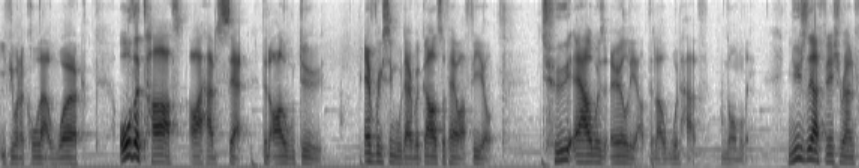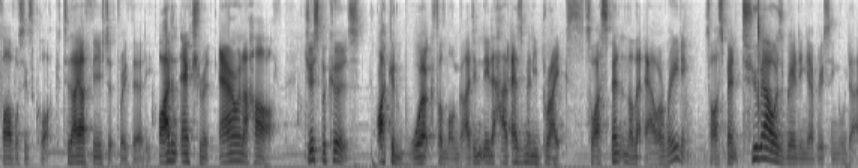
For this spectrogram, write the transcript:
if you want to call that work. All the tasks I have set that I will do every single day, regardless of how I feel two hours earlier than I would have normally. Usually I finish around five or six o'clock. Today I finished at 3.30. I had an extra an hour and a half just because I could work for longer. I didn't need to have as many breaks. So I spent another hour reading. So I spent two hours reading every single day.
